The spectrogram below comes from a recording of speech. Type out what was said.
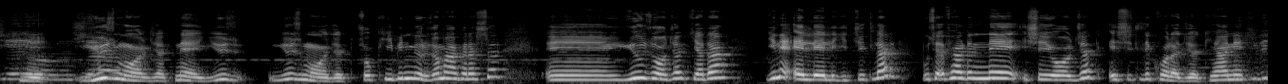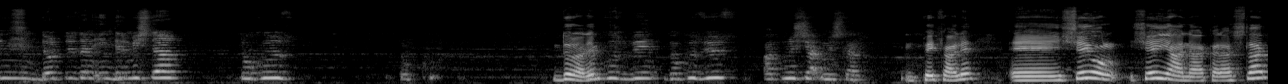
Şey ne, olmuş ya. 100 mü olacak? Ne? 100 100 mü olacak? Çok iyi bilmiyoruz ama arkadaşlar e, 100 olacak ya da yine 50-50 gidecekler. Bu sefer de ne şey olacak? Eşitlik olacak. Yani 2400'den indirmişler. 9 dur alayım. 9960 yapmışlar. Pekala. Ee, şey ol şey yani arkadaşlar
